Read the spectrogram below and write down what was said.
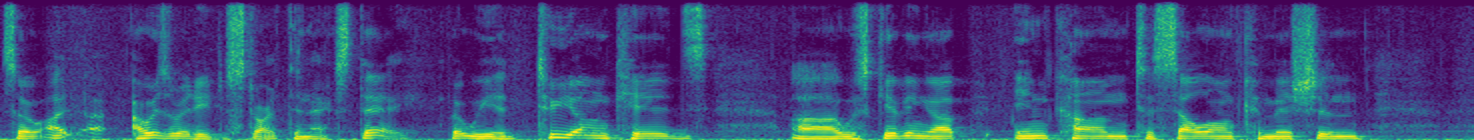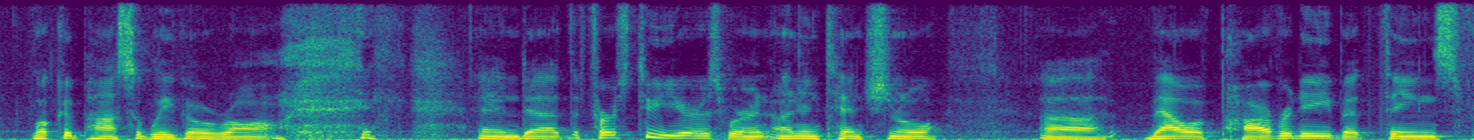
So I, I was ready to start the next day. But we had two young kids. I uh, was giving up income to sell on commission what could possibly go wrong? and uh, the first two years were an unintentional uh, vow of poverty, but things,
